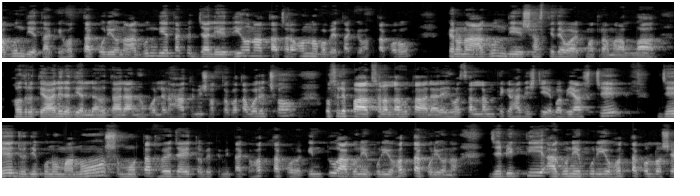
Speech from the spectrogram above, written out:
আগুন দিয়ে তাকে হত্যা করিও না, আগুন দিয়ে তাকে জ্বালিয়ে দিও না, তাছাড়া অন্যভাবে তাকে হত্যা করো। কেননা আগুন দিয়ে শাস্তি দেওয়া একমাত্র আমার আল্লাহ। হজরতে আলী রাদি আল্লাহ তালু বললেন হ্যাঁ তুমি সত্য কথা বলেছ। রসুল পাক সাল্লাহ তাল্লাম থেকে হাদিসটি এভাবে আসছে যে, যদি কোনো মানুষ মোরতাদ হয়ে যায়, তবে তুমি তাকে হত্যা করো। কিন্তু আগুনে পুড়িয়ে হত্যা করিও না। যে ব্যক্তি আগুনে পুড়িয়ে হত্যা করল, সে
